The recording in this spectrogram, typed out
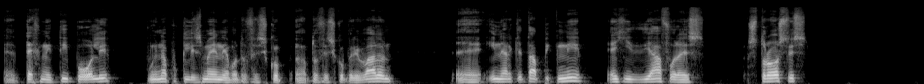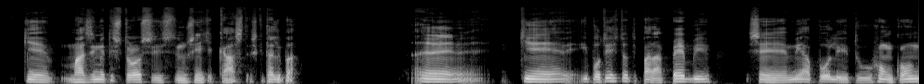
ε, τεχνητή πόλη που είναι αποκλεισμένη από το φυσικό, από το φυσικό περιβάλλον είναι αρκετά πυκνή έχει διάφορες στρώσεις και μαζί με τις στρώσεις στην ουσία και κάστες κτλ. Ε, και υποτίθεται ότι παραπέμπει σε μια πόλη του Hong Kong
